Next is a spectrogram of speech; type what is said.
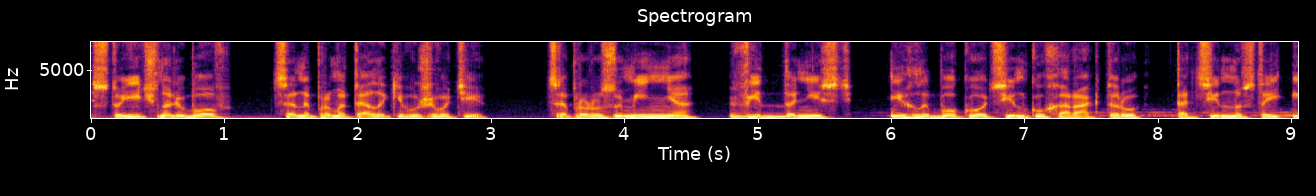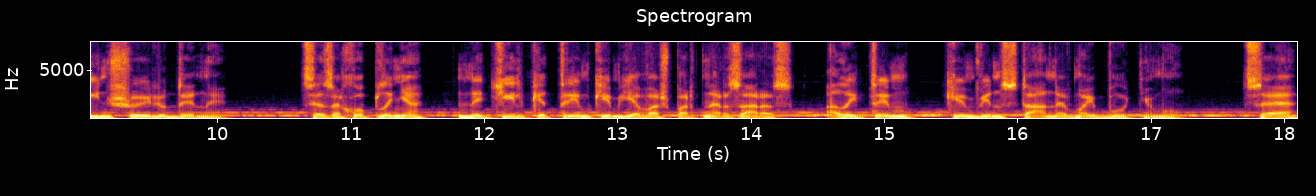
Стоїчна любов це не про метеликів у животі, це про розуміння, відданість і глибоку оцінку характеру та цінностей іншої людини. Це захоплення не тільки тим, ким є ваш партнер зараз, але й тим, ким він стане в майбутньому. Це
